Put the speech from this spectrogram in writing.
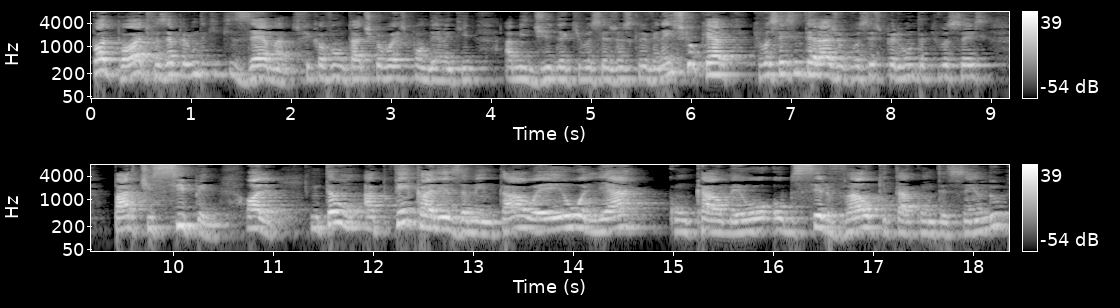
Pode, pode fazer a pergunta que quiser, Marcos. Fica à vontade que eu vou respondendo aqui à medida que vocês vão escrevendo. É isso que eu quero, que vocês interajam, que vocês perguntem, que vocês participem. Olha, então, a ter clareza mental é eu olhar com calma, eu observar o que está acontecendo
